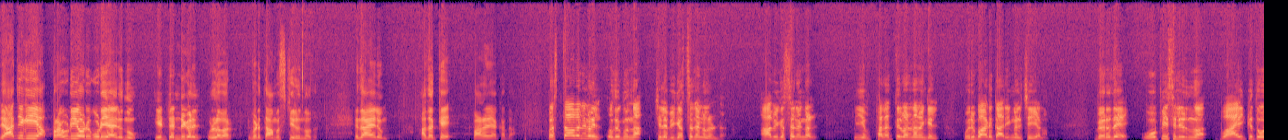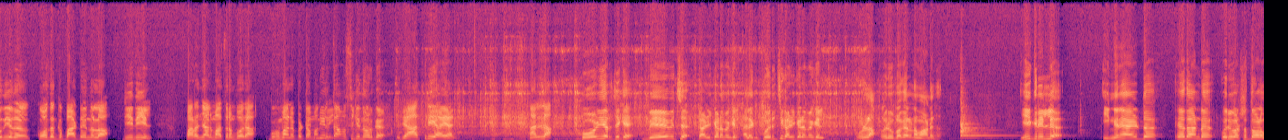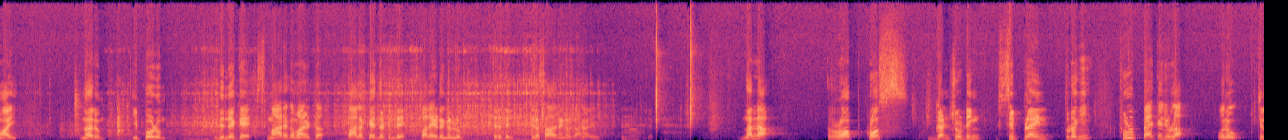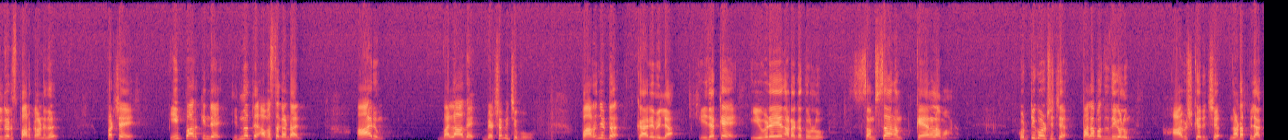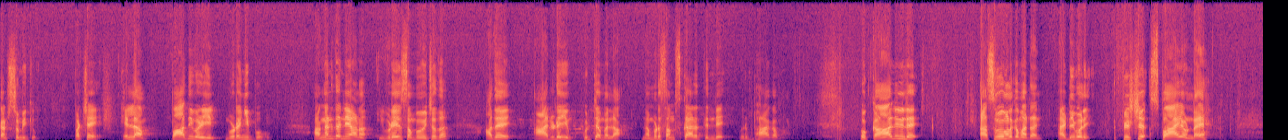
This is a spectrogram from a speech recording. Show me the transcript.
രാജകീയ പ്രൗഢിയോടുകൂടിയായിരുന്നു ഈ ടെന്റുകളിൽ ഉള്ളവർ ഇവിടെ താമസിച്ചിരുന്നത്. എന്തായാലും അതൊക്കെ പഴയ കഥ. പ്രസ്താവനകളിൽ ഒതുങ്ങുന്ന ചില വികസനങ്ങളുണ്ട്. ആ വികസനങ്ങൾ ഈ ഫലത്തിൽ വരണമെങ്കിൽ ഒരുപാട് കാര്യങ്ങൾ ചെയ്യണം. വെറുതെ ഓഫീസിലിരുന്ന് വായിക്ക് തോന്നിയത് കോതക്ക് പാട്ട് എന്നുള്ള രീതിയിൽ പറഞ്ഞാൽ മാത്രം പോരാ ബഹുമാനപ്പെട്ട മന്ത്രി. താമസിക്കുന്നവർക്ക് രാത്രിയായാൽ നല്ല കോഴിയിറച്ചിക്ക് വേവിച്ച് കഴിക്കണമെങ്കിൽ അല്ലെങ്കിൽ പൊരിച്ച് കഴിക്കണമെങ്കിൽ ഉള്ള ഒരു ഉപകരണമാണിത്. ഈ ഗ്രില്ല് ഇങ്ങനെയായിട്ട് ഏതാണ്ട് ഒരു വർഷത്തോളമായി. എന്നാലും ഇപ്പോഴും ഇതിന്റെയൊക്കെ സ്മാരകമായിട്ട് പാലക്കയം തട്ടിന്റെ പലയിടങ്ങളിലും ഇത്തരത്തിൽ ചില സാധനങ്ങൾ കാണാം. നല്ല rope cross gun shooting zip line തുടങ്ങി ഫുൾ പാക്കേജ് ഉള്ള ഒരു ചിൽഡ്രൻസ് പാർക്കാണിത്. പക്ഷേ ഈ പാർക്കിന്റെ ഇന്നത്തെ അവസ്ഥ കണ്ടാൽ ആരും വല്ലാതെ വിഷമിച്ചു പോകും. പറഞ്ഞിട്ട് കാര്യമില്ല. ഇതൊക്കെ ഇവിടെയേ നടക്കത്തുള്ളൂ. സംസ്ഥാനം കേരളമാണ്. കൊട്ടിഘോഷിച്ച് പല പദ്ധതികളും ആവിഷ്കരിച്ച് നടപ്പിലാക്കാൻ ശ്രമിക്കും. പക്ഷേ എല്ലാം പാതി വഴിയിൽ മുടങ്ങിപ്പോകും. അങ്ങനെ തന്നെയാണ് ഇവിടെയും സംഭവിച്ചത്. അത് ആരുടെയും കുറ്റമല്ല നമ്മുടെ സംസ്കാരത്തിന്റെ ഒരു ഭാഗമാണ്. ഇപ്പോൾ കാലിന്റെ അസുഖങ്ങളൊക്കെ മാറ്റാൻ അടിപൊളി ഫിഷ് സ്പായ ഉണ്ടേ.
